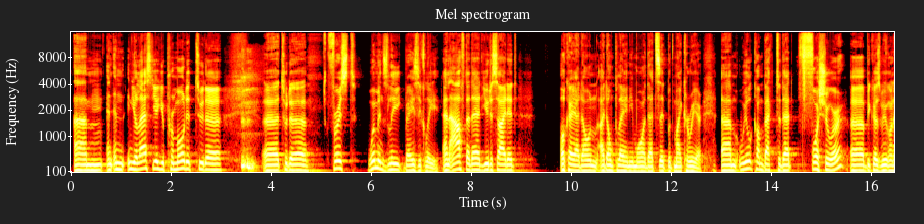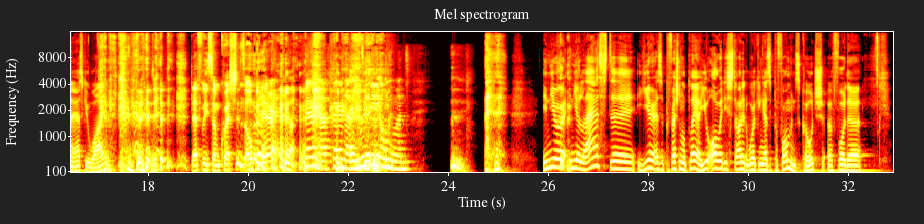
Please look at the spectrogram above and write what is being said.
Um, and, and in your last year, you promoted to the uh, to the first women's league, basically. And after that, you decided okay, I don't I don't play anymore. That's it with my career. Um, we'll come back to that for sure uh, because we're going to ask you why. Definitely some questions open there. yeah. Fair enough. Fair enough. And, you wouldn't be the only ones. in your in your last uh, year as a professional player, you already started working as a performance coach uh, for the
